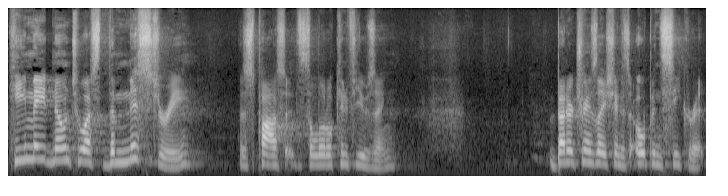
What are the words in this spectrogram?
he made known to us the mystery. This is it's a little confusing. Better translation is open secret,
